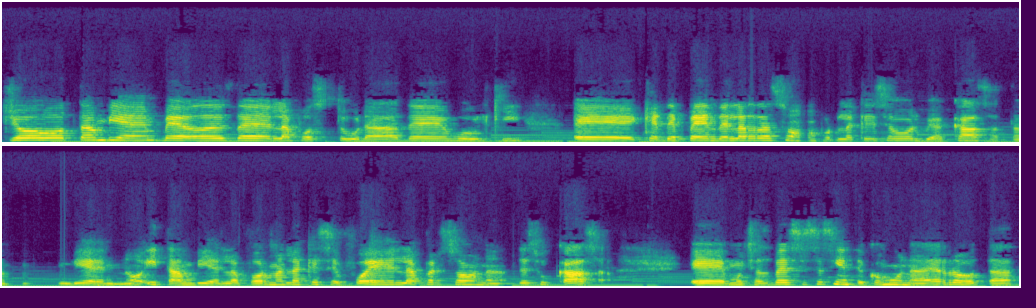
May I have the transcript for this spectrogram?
Yo también veo desde la postura de Bulky eh, que depende la razón por la que se volvió a casa también, ¿no? Y también la forma en la que se fue la persona de su casa. Eh, muchas veces se siente como una derrota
